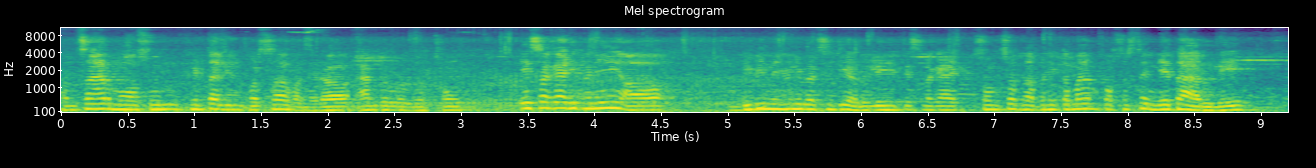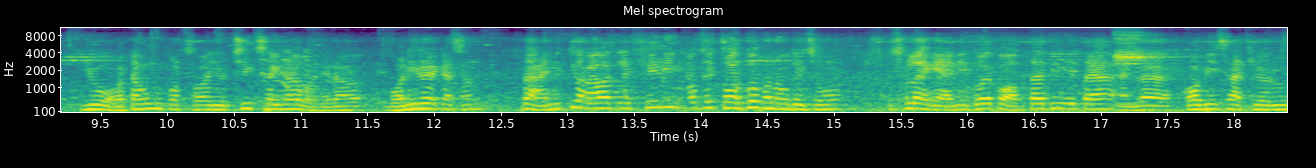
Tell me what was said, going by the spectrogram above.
भन्सार महसुल फिर्ता लिनुपर्छ भनेर आन्दोलन गर्छौँ यस अगाडि पनि विभिन्न युनिभर्सिटीहरूले त्यस लगायत संसदमा पनि तमाम प्रशस्त नेताहरूले यो हटाउनुपर्छ यो ठिक छैन भनेर भनिरहेका छन् र हामी त्यो आवाजलाई फेरि अझै चर्को बनाउँदैछौँ। त्यसको लागि हामी गएको हप्ता दिन यता हाम्रा कवि साथीहरू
